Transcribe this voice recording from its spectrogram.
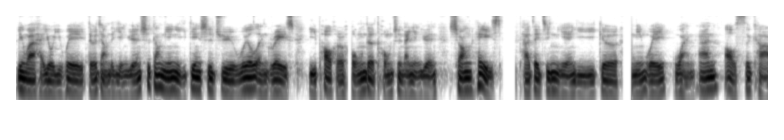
另外还有一位得奖的演员是当年以电视剧《Will and Grace》一炮而红的同志男演员 Sean Hayes。他在今年以一个名为《晚安奥斯卡》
